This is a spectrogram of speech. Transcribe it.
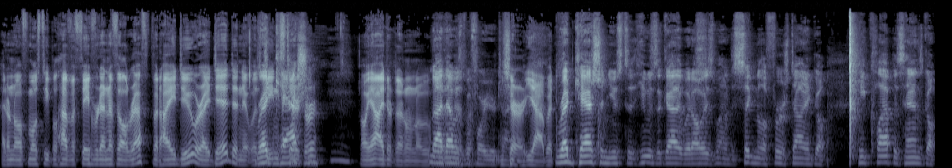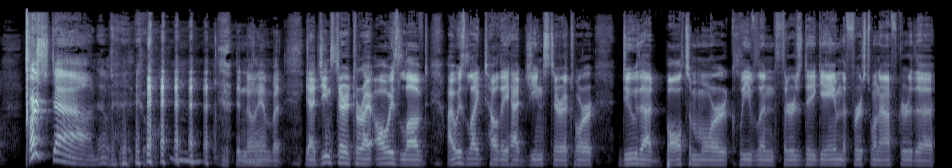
I don't know if most people have a favorite NFL ref, but I do, or I did, and it was Red Gene. Steratore. Oh yeah, I don't, I don't know. No, that was before your time. Sure, yeah, but Red Cashion used to. He was the guy that would always want to signal a first down. He'd go, he'd clap his hands, go first down. That was really cool. Didn't know him, but yeah, Gene Steratore. I always loved. I always liked how they had Gene Steratore do that Baltimore Cleveland Thursday game, the first one after the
